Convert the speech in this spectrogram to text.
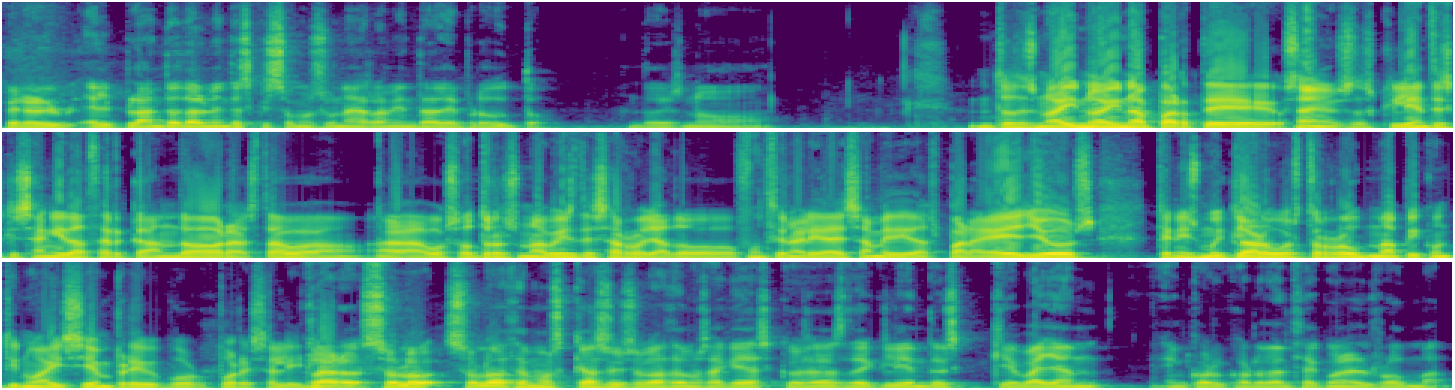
pero el, el plan totalmente es que somos una herramienta de producto. Entonces no. Entonces no hay, no hay una parte, o sea, esos clientes que se han ido acercando ahora hasta a, vosotros no habéis desarrollado funcionalidades a medidas para ellos, tenéis muy claro vuestro roadmap y continuáis siempre por, por esa línea. Claro, solo, solo hacemos caso y solo hacemos aquellas cosas de clientes que vayan en concordancia con el roadmap.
